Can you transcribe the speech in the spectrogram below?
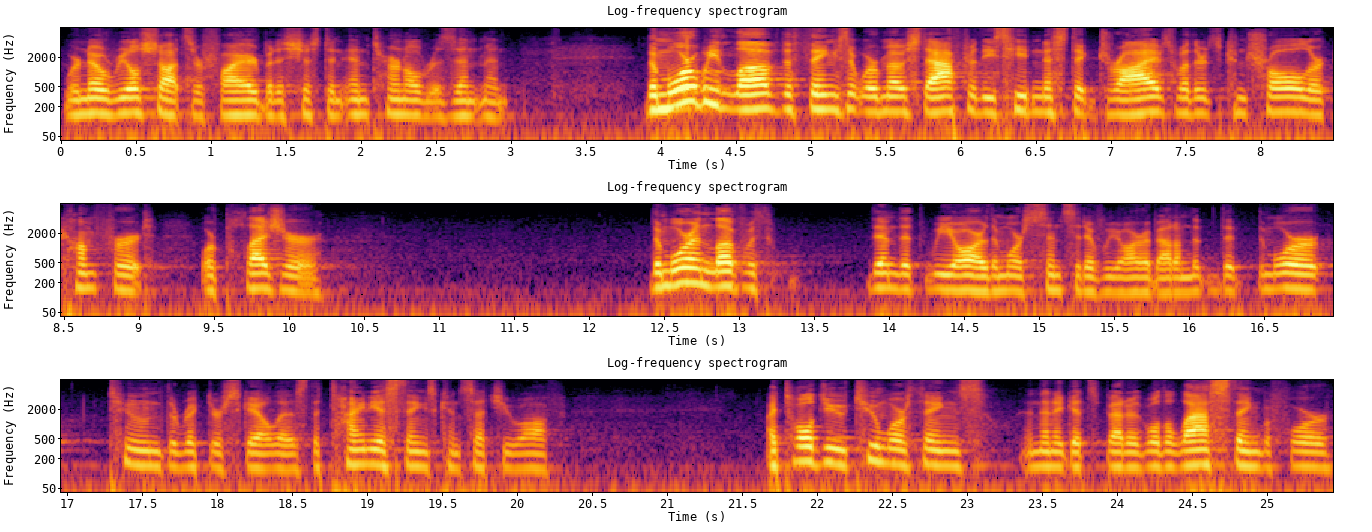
where no real shots are fired, but it's just an internal resentment. The more we love the things that we're most after, these hedonistic drives, whether it's control or comfort or pleasure, the more in love with them that we are, the more sensitive we are about them, the, the, the more tuned the Richter scale is. The tiniest things can set you off. I told you two more things, and then it gets better. Well, the last thing before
